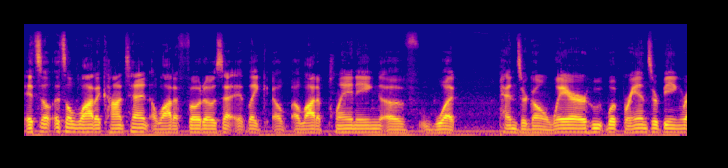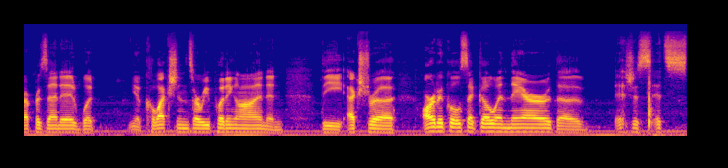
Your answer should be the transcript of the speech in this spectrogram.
it's a it's a lot of content a lot of photos that it, like a, a lot of planning of what pens are going where who what brands are being represented what you know collections are we putting on and the extra articles that go in there the it's just it's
